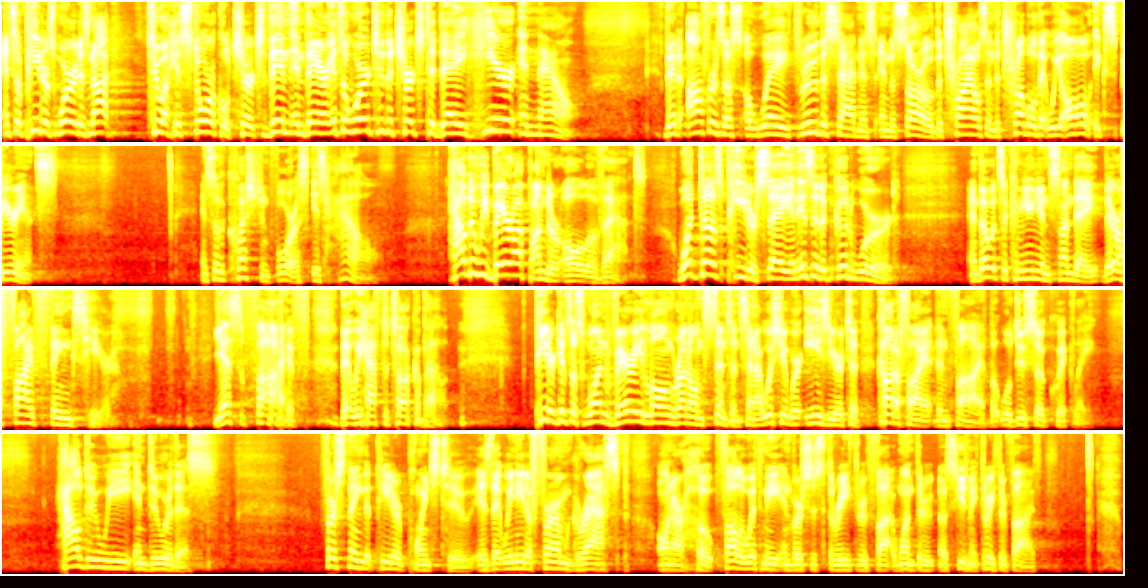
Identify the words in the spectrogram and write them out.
And so Peter's word is not to a historical church then and there, it's a word to the church today, here and now that offers us a way through the sadness and the sorrow, the trials and the trouble that we all experience. And so the question for us is how? How do we bear up under all of that? What does Peter say, and is it a good word? And though it's a communion Sunday, there are five things here. yes, five that we have to talk about. Peter gives us one very long run on sentence, and I wish it were easier to codify it than five, but we'll do so quickly. How do we endure this? First thing that Peter points to is that we need a firm grasp on our hope. Follow with me in verses 3 through 5, 1 through, uh, excuse me, 3 through 5.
